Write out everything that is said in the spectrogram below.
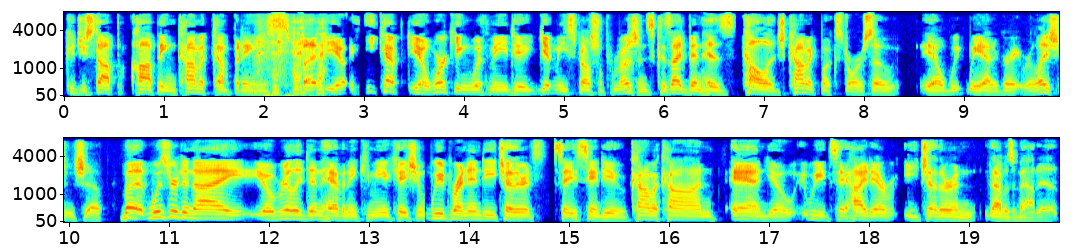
could you stop hopping comic companies? but you know, he kept you know working with me to get me special promotions because I'd been his college comic book store, so you know, we, we had a great relationship. But Wizard and I, you know, really didn't have any communication. We'd run into each other at, say, San Diego Comic Con, and, you know, we'd say hi to each other, and that was about it.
